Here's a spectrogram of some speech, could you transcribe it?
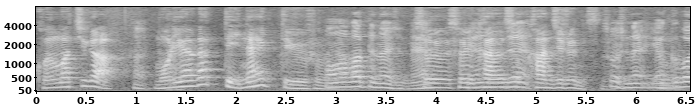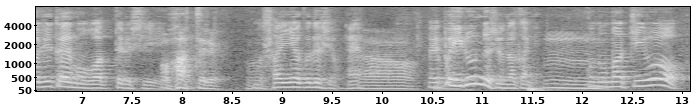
この町がはい。盛り上がっていないっていうふううな、上がってないですね。そういうそういう感感じるんですね。そうですね。役場自体も終わってるし、終わってる、もう最悪ですよね、うんやっぱりいるんですよ中に、うん。この町を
